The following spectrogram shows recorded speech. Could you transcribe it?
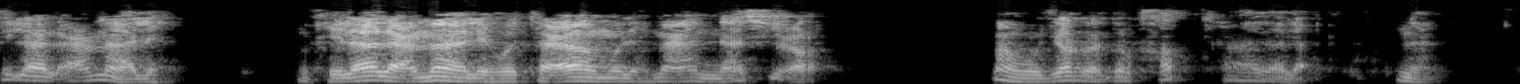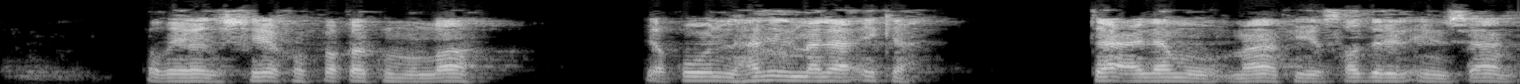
خلال أعماله من خلال أعماله وتعامله مع الناس يعرف. ما مجرد الخط؟ هذا لا. نعم. فضيلة الشيخ وفقكم الله يقول هل الملائكة تعلم ما في صدر الإنسان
